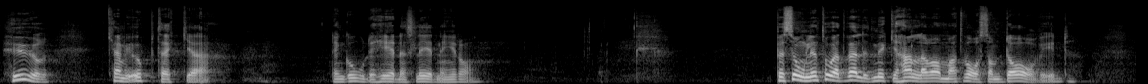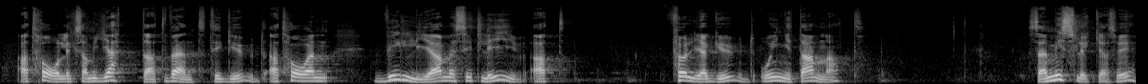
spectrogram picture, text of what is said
Hur kan vi upptäcka den gode hedens ledning idag? Personligen tror jag att väldigt mycket handlar om att vara som David. Att ha liksom hjärtat vänt till Gud. Att ha en vilja med sitt liv att följa Gud och inget annat. Sen misslyckas vi.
